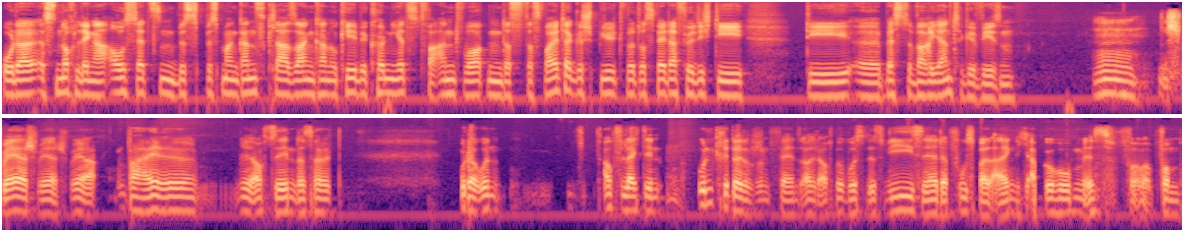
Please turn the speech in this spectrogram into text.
Oder es noch länger aussetzen, bis, bis man ganz klar sagen kann, okay, wir können jetzt verantworten, dass das weitergespielt wird. Was wäre da für dich die, die äh, beste Variante gewesen? Hm, schwer, schwer, schwer. Weil wir auch sehen, dass halt oder un, auch vielleicht den unkritischen Fans halt auch bewusst ist, wie sehr der Fußball eigentlich abgehoben ist vom, vom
